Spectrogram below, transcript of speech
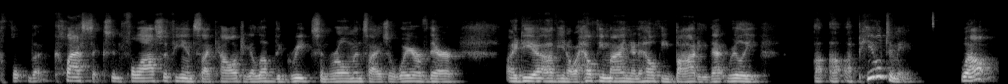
cl- the classics in philosophy and psychology. I love the Greeks and Romans. I was aware of their idea of you know a healthy mind and a healthy body. That really uh, uh appealed to me. Well,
